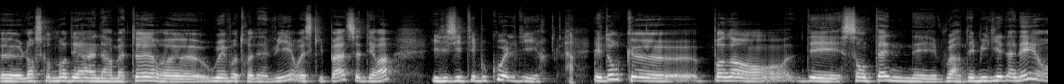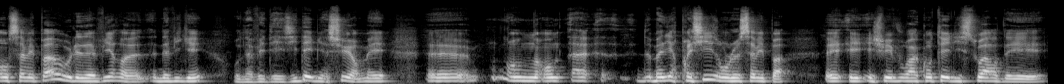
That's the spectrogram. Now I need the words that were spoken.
Euh, lorsqu'on demandait à un armateur euh, où est votre navire, où est-ce qu'il passe, etc., il hésitait beaucoup à le dire. Ah. Et donc, euh, pendant des centaines, et voire des milliers d'années, on ne savait pas où les navires naviguaient. On avait des idées, bien sûr, mais on, de manière précise, on ne le savait pas. Et, je vais vous raconter l'histoire des,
